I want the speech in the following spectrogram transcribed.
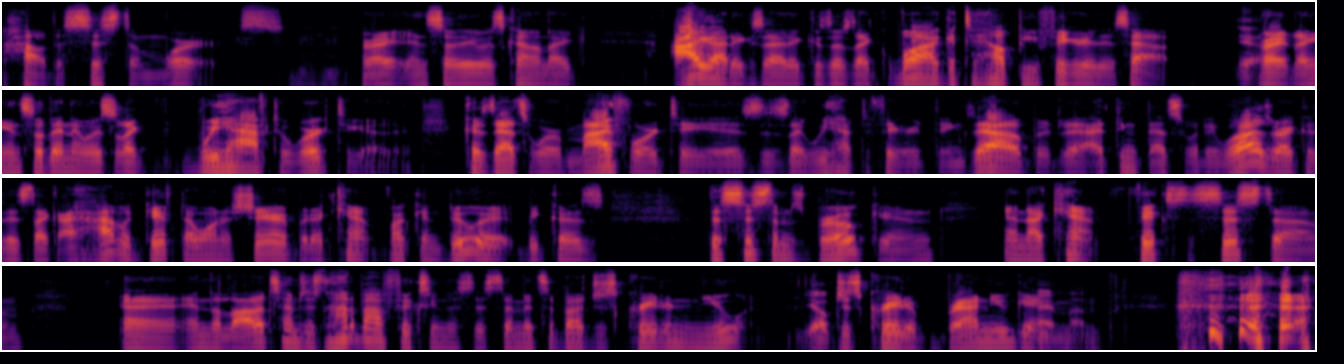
how the system works mm-hmm. right? And so it was kind of like i got excited because i was like well i get to help you figure this out Yeah. right like and so then it was like we have to work together because that's where my forte is is like we have to figure things out but i think that's what it was right because it's like i have a gift i want to share it but i can't fucking do it because the system's broken and i can't fix the system and, and a lot of times it's not about fixing the system it's about just creating a new one Yep. just create a brand new game Amen.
